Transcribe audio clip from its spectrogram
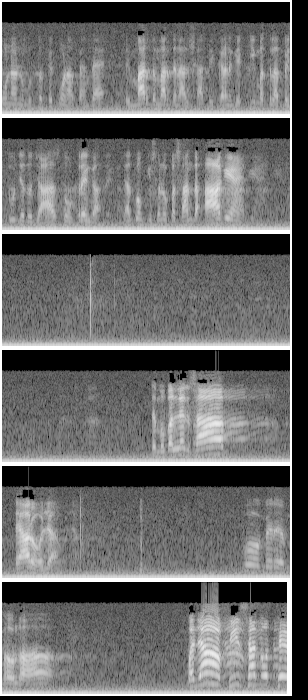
انہوں متفق ہونا پہنتا ہے مرد مرد نال شادی کرن گے کی مطلب بھائی تو جدو جہاز تو اترے گا اگوں کسی نو پسند آ گیا ہے تو مبلغ صاحب تیار ہو جا وہ میرے مولا پنجا فیصد اتے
